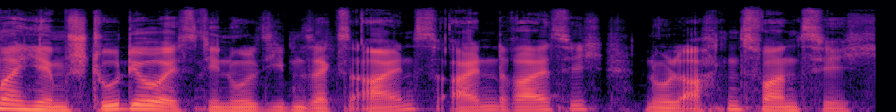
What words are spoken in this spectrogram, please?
Nummer hier im Studio ist die 0761 31 028.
